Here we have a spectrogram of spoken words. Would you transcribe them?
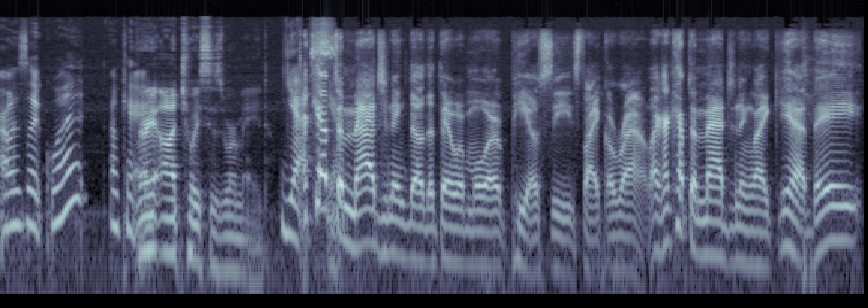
I was like, what? Okay. Very odd choices were made. yes. I kept yeah. imagining though that there were more POCs like around. Like I kept imagining like, yeah, they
